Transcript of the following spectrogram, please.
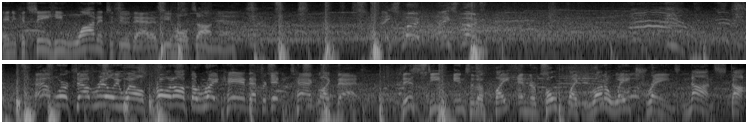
And you can see he wanted to do that as he holds on there. Nice work. Nice work. That worked out really well, throwing off the right hand after getting tagged like that. This deep into the fight, and they're both like runaway trains, non-stop.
